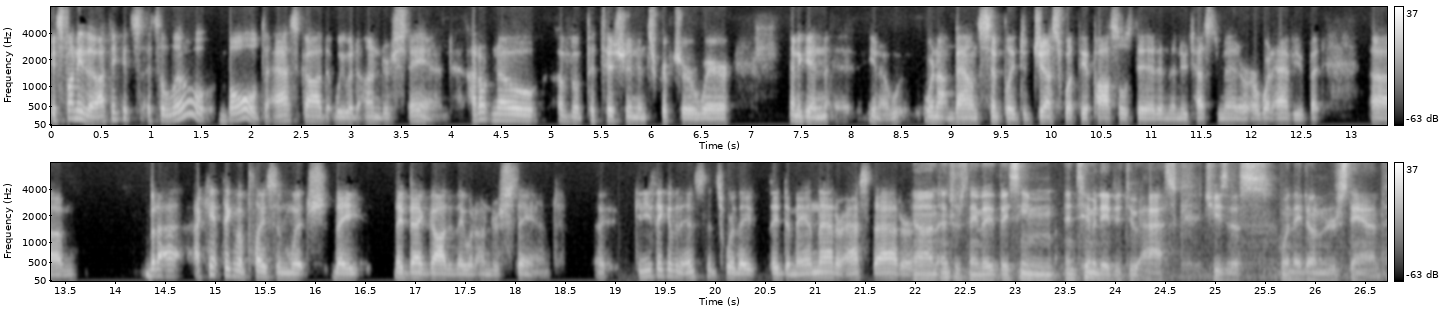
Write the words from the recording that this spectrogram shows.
It's funny though. I think it's it's a little bold to ask God that we would understand. I don't know of a petition in Scripture where, and again, you know, we're not bound simply to just what the apostles did in the New Testament or, or what have you. But um, but I, I can't think of a place in which they they beg God that they would understand. Can you think of an instance where they they demand that or ask that or? Yeah, and interesting. They they seem intimidated to ask Jesus when they don't understand.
